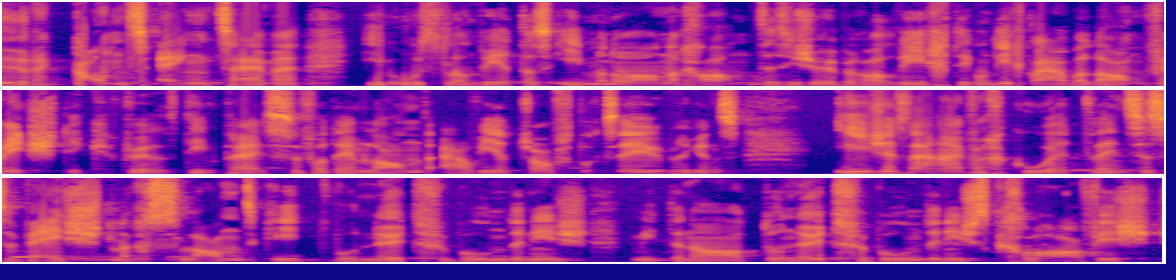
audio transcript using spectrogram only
gehören ganz eng zusammen. Im Ausland wird das immer noch anerkannt. Das ist überall wichtig. Und ich glaube, langfristig für die Interessen von dem Land, auch wirtschaftlich gesehen übrigens, ist es einfach gut, wenn es ein westliches Land gibt, wo nicht verbunden ist mit der NATO, nicht verbunden ist sklavisch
